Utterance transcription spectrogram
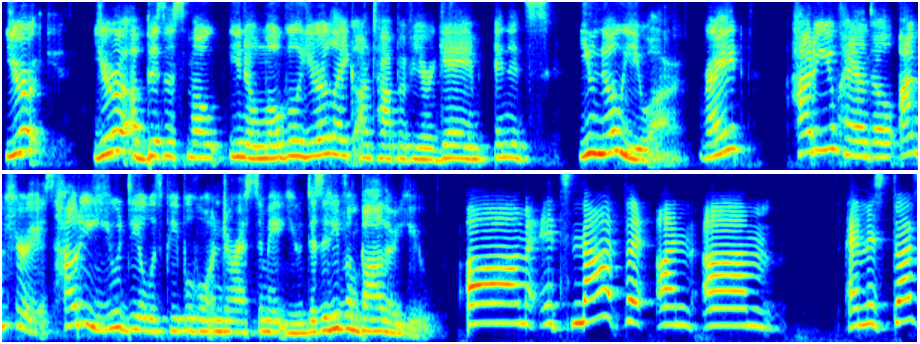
you're you're a business mo, you know, mogul. You're like on top of your game and it's you know you are, right? How do you handle I'm curious, how do you deal with people who underestimate you? Does it even bother you? Um, it's not that un um, and this does.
